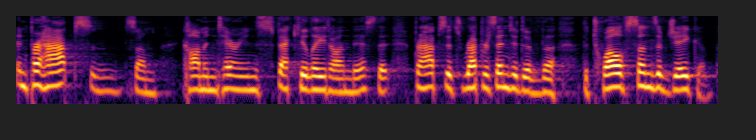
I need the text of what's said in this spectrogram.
And perhaps, and some commentarians speculate on this, that perhaps it's representative of the, the 12 sons of Jacob,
